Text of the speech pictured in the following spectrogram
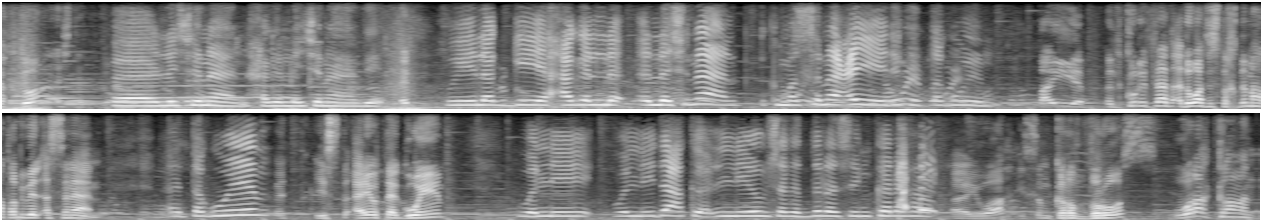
دكتور؟ إيش دكتور؟ الاسنان حق الاسنان دي ويلقي حق ال- الاسنان كما الصناعيه ديك التقويم. طيب اذكري ثلاث أدوات يستخدمها طبيب الأسنان. التقويم. يست... أيوه تقويم واللي واللي ذاك اللي يمسك الدرس ينكرها. أيوه يسمكر الضروس. وراك كان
